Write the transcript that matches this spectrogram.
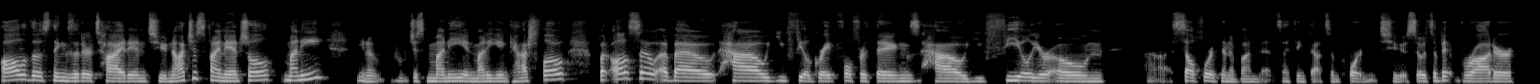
all of those things that are tied into not just financial money you know just money and money and cash flow but also about how you feel grateful for things how you feel your own uh, self-worth and abundance i think that's important too. So it's a bit broader.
